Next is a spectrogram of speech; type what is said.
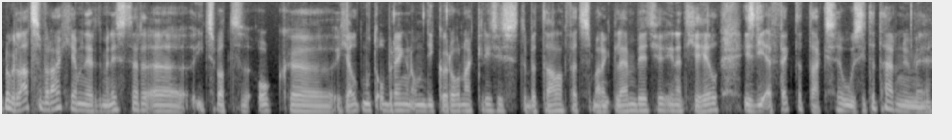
nog een laatste vraag, meneer de minister. iets wat ook geld moet opbrengen om die coronacrisis te betalen, het is maar een klein beetje in het geheel, is die effectentax. Hoe zit het daar nu mee?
